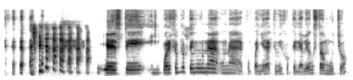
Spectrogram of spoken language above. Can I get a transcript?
y este, y por ejemplo, tengo una, una compañera que me dijo que le había gustado mucho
